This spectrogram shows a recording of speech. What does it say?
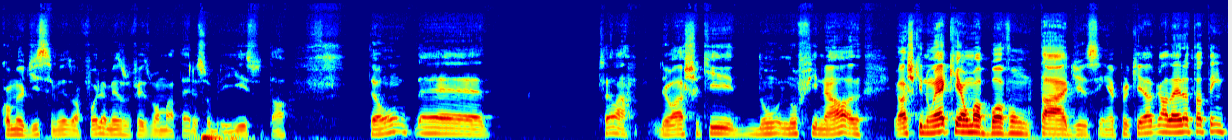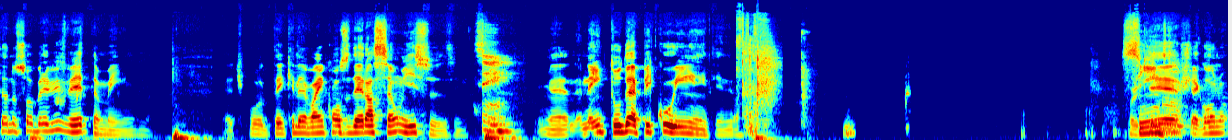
como eu disse mesmo, a Folha mesmo fez uma matéria sobre isso e tal. Então, é, sei lá, eu acho que no, no final, eu acho que não é que é uma boa vontade, assim, é porque a galera tá tentando sobreviver também. É tipo, tem que levar em consideração isso, assim. Sim. É, nem tudo é picuinha, entendeu? Porque Sim. chegou no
